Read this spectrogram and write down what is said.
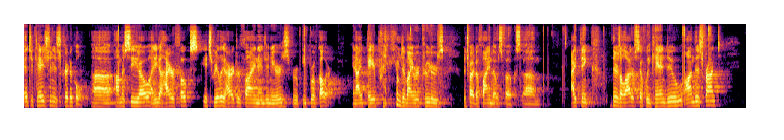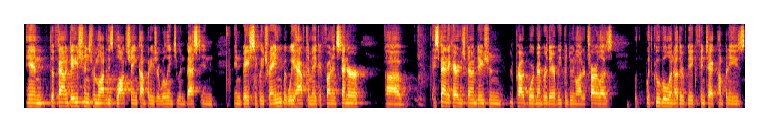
Education is critical. Uh, I'm a CEO. I need to hire folks. It's really hard to find engineers for people of color, and I pay a premium to my recruiters to try to find those folks. Um, I think there's a lot of stuff we can do on this front, and the foundations from a lot of these blockchain companies are willing to invest in in basically training, but we have to make it front and center. Uh, Hispanic Heritage Foundation, proud board member there. We've been doing a lot of charlas with, with Google and other big fintech companies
